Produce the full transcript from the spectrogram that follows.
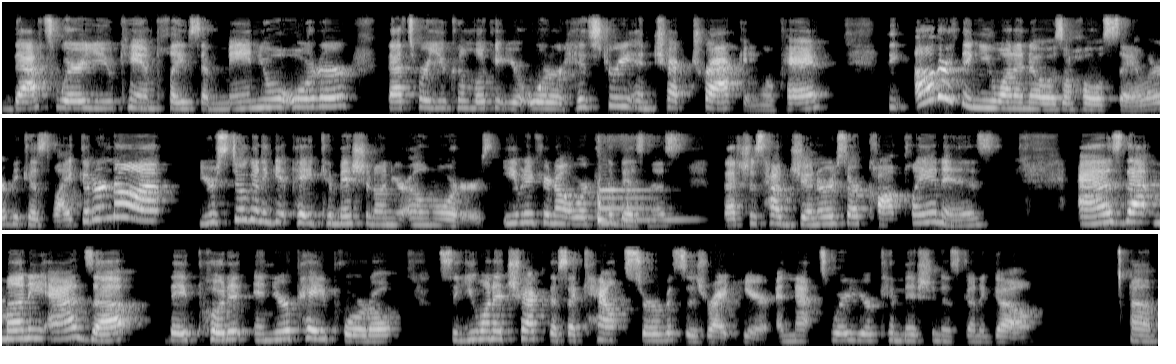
that's where you can place a manual order. That's where you can look at your order history and check tracking, okay? The other thing you want to know as a wholesaler, because like it or not, you're still going to get paid commission on your own orders, even if you're not working the business. That's just how generous our comp plan is. As that money adds up, they put it in your pay portal. So you want to check this account services right here, and that's where your commission is going to go. Um,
